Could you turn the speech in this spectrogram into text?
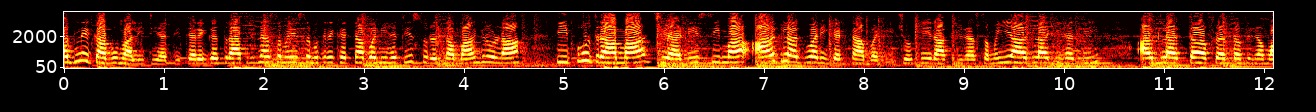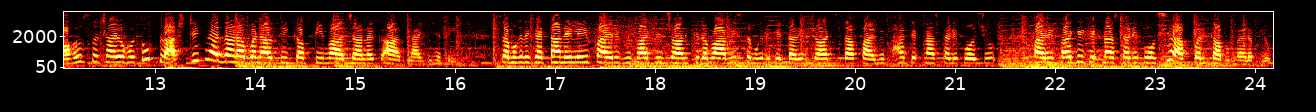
આગને કાબૂમાં લીધી હતી. ત્યારે ગત રાત્રિના સમયે સમગ્ર ઘટના બની હતી. સુરતના માંગરોળના પીપોદરામાં જીઆરડીસીમાં આગ લાગવાની ઘટના બની. જો કે રાત્રિના સમયે આગ લાગી હતી. આગ લાગતા અફરાતફરીનો માહોલ સચાયો હતો. પ્લાસ્ટિકના દાણા બનાવતી કંપનીમાં અચાનક આગ લાગી હતી. સમગ્ર ઘટનાને લઈ ફાયર વિભાગને જાણ કરવામાં આવી. સમગ્ર ઘટનાની જાણ થતાં ફાયર વિભાગ ઘટના સ્થળે પહોંચ્યું. ફાયર વિભાગે ઘટના સ્થળે પહોંચી આગ પર કાબુ મેળવ્યો.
